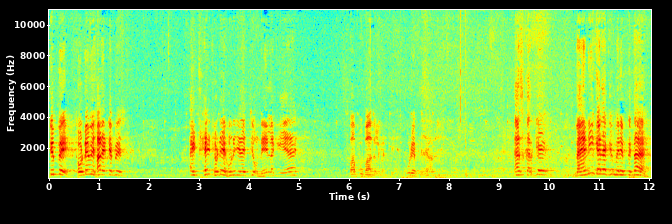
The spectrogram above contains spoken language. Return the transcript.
ਟਿੱਬੇ, ਤੁਹਾਡੇ ਵੀ ਸਾਰੇ ਟਿੱਬੇ ਸੀ। ਇੱਥੇ ਤੁਹਾਡੇ ਹੁਣ ਜਿਹੜੇ ਝੋਨੇ ਲੱਗੇ ਆ, ਬਾਪੂ ਬਾਦਲ ਕਰਕੇ, ਪੂਰੇ ਪੰਜਾਬ ਇਸ ਕਰਕੇ ਮੈਂ ਨਹੀਂ ਕਹਿ ਰਿਹਾ ਕਿ ਮੇਰੇ ਪਿਤਾ ਹੈ,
